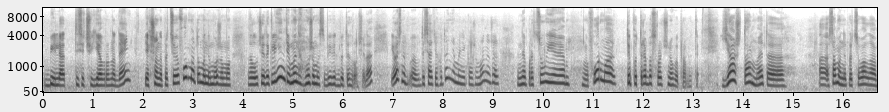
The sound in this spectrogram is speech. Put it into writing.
біля тисячі євро на день. Якщо не працює форма, то ми не можемо залучити клієнтів, ми не можемо собі відбити гроші. Да? І ось в 10 годині мені каже менеджер, не працює форма, типу, треба срочно виправити. Я ж там это, а, саме не працювала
